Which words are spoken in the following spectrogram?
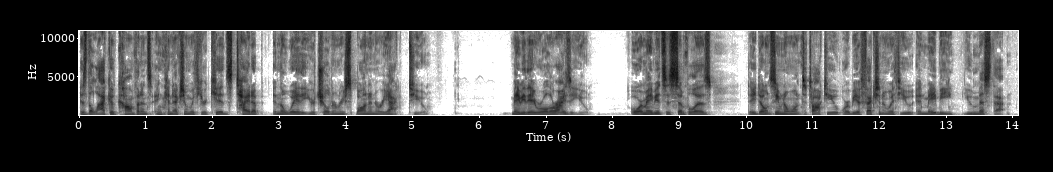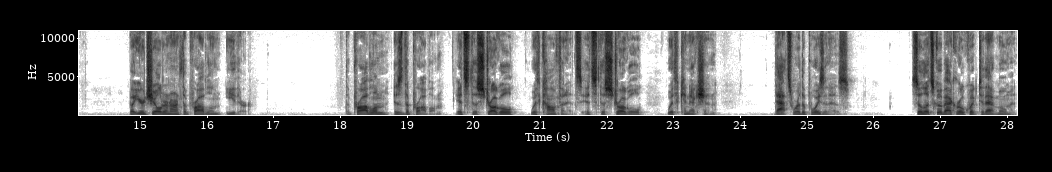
Is the lack of confidence and connection with your kids tied up in the way that your children respond and react to you? Maybe they roll their eyes at you. Or maybe it's as simple as they don't seem to want to talk to you or be affectionate with you, and maybe you miss that. But your children aren't the problem either. The problem is the problem. It's the struggle with confidence, it's the struggle with connection. That's where the poison is. So let's go back real quick to that moment.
